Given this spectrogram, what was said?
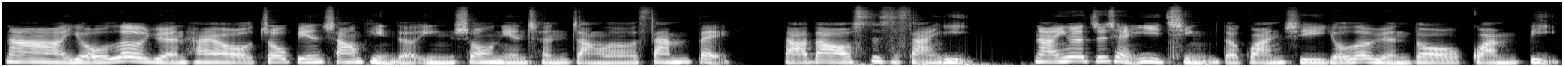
那游乐园还有周边商品的营收年成长了三倍，达到四十三亿。那因为之前疫情的关系，游乐园都关闭，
